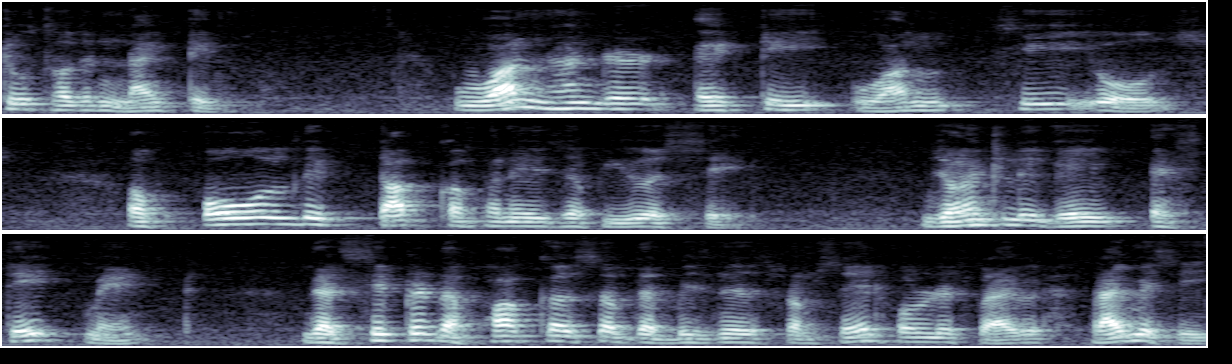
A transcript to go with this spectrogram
2019, 181 CEOs of all the top companies of USA jointly gave a statement that shifted the focus of the business from shareholders' primacy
